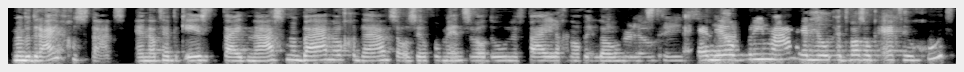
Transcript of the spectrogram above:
mijn bedrijf gestart. En dat heb ik eerst de tijd naast mijn baan nog gedaan. Zoals heel veel mensen wel doen. Veilig nog in loon. En heel prima. En heel, het was ook echt heel goed.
